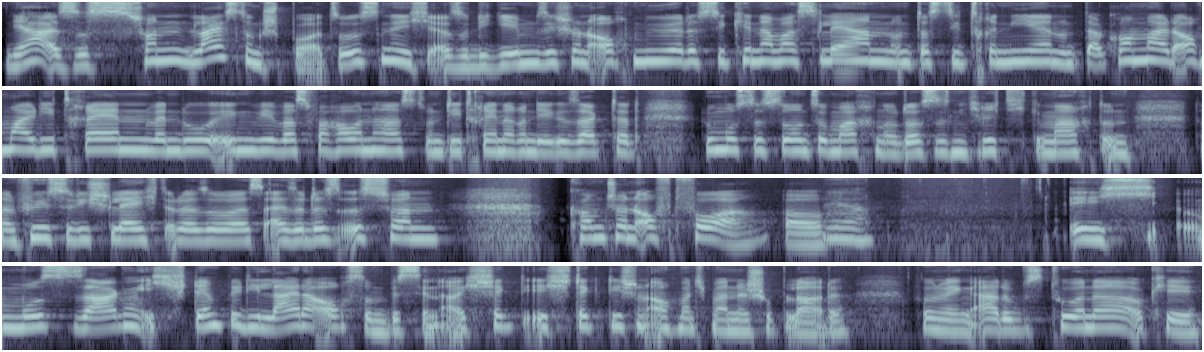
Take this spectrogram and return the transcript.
ja, es ist schon Leistungssport, so ist nicht. Also die geben sich schon auch Mühe, dass die Kinder was lernen und dass die trainieren. Und da kommen halt auch mal die Tränen, wenn du irgendwie was verhauen hast und die Trainerin dir gesagt hat, du musst es so und so machen und du hast es nicht richtig gemacht und dann fühlst du dich schlecht oder sowas. Also das ist schon, kommt schon oft vor auch. Ja. ich muss sagen, ich stempel die leider auch so ein bisschen. Ich stecke ich steck die schon auch manchmal in eine Schublade. Von wegen, ah, du bist Turner, okay,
